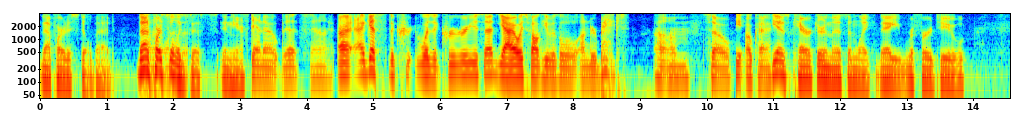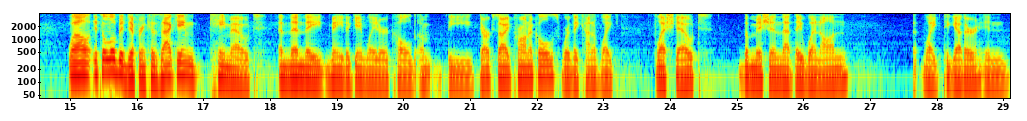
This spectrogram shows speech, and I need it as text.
that part is still bad. That one- part still one of the exists in here. standout bits. Yeah, uh, I guess the was it Kruger you said? Yeah, I always felt he was a little underbaked. Um, so He- okay, He has character in this, and like they refer to. Well, it's a little bit different because that game came out, and then they made a game later called um, the Dark Side Chronicles, where they kind of like fleshed out the mission that they went on, like together in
